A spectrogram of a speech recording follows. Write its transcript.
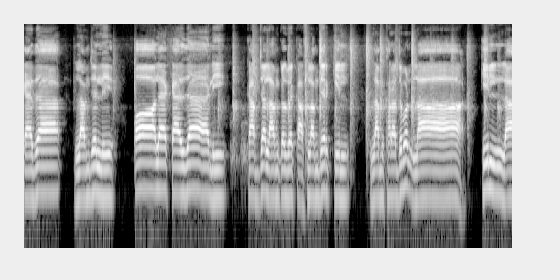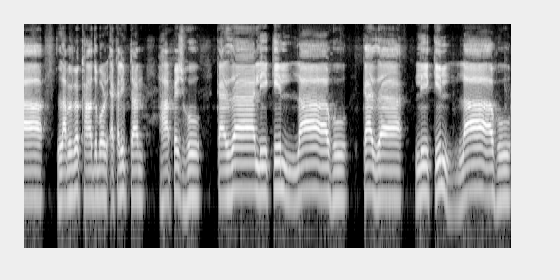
কাজা, লাম জেলি কলা কাজালি কাবজা লাম করবে, কাফ লাম দের কিল, লাম খাড়া জবর লা কিল্লা লামে খাওয়া জবর একালিপ টান হাফেজ হু كذلك كذلك الله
